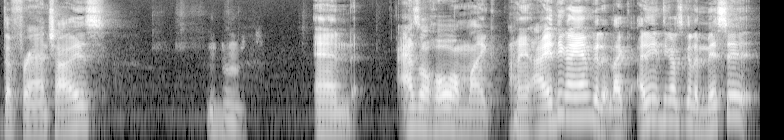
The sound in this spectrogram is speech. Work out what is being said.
the franchise. hmm And as a whole, I'm like, I I think I am gonna like. I didn't think I was gonna miss it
